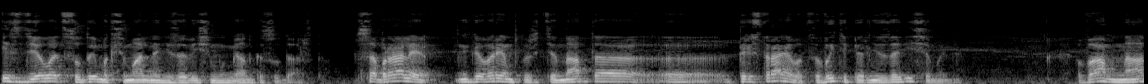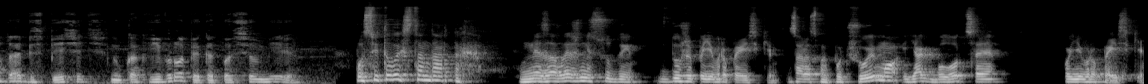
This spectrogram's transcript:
и сделать суды максимально независимыми от государства. Собрали и говорим, слушайте, надо э, перестраиваться, вы теперь независимыми. Вам надо обеспечить, ну как в Европе, как во всем мире, По світових стандартах незалежні суди, дуже по-європейськи. Зараз ми почуємо, як було це по-європейськи.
